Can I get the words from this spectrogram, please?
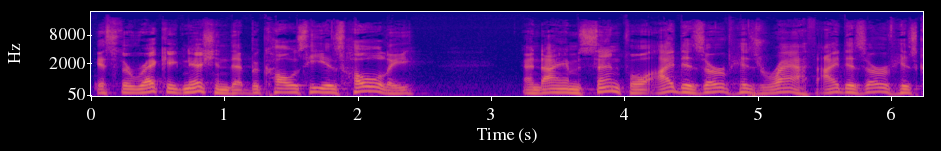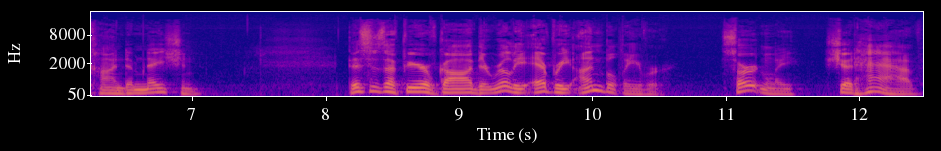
It's the recognition that because He is holy, and I am sinful, I deserve his wrath. I deserve his condemnation. This is a fear of God that really every unbeliever certainly should have,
